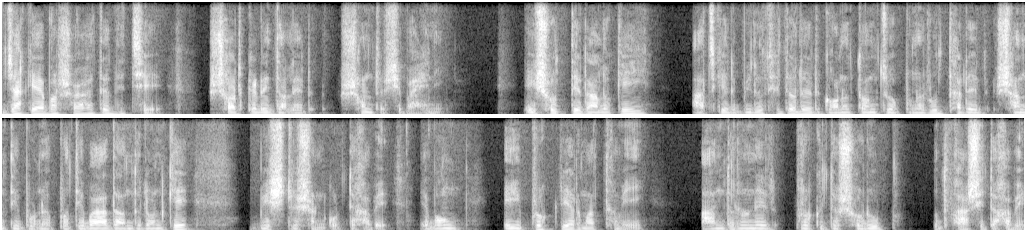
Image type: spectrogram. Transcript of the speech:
যাকে আবার সহায়তা দিচ্ছে সরকারি দলের সন্ত্রাসী বাহিনী। এই সত্যের আলোকেই আজকের বিরোধী দলের গণতন্ত্র পুনরুদ্ধারের শান্তিপূর্ণ প্রতিবাদ আন্দোলনকে বিশ্লেষণ করতে হবে এবং এই প্রক্রিয়ার মাধ্যমেই আন্দোলনের প্রকৃত স্বরূপ উদ্ভাসিত হবে।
